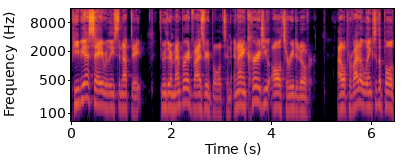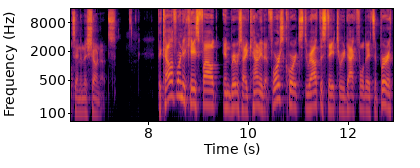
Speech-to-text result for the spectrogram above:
PBSA released an update through their member advisory bulletin, and I encourage you all to read it over. I will provide a link to the bulletin in the show notes. The California case filed in Riverside County that forced courts throughout the state to redact full dates of birth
